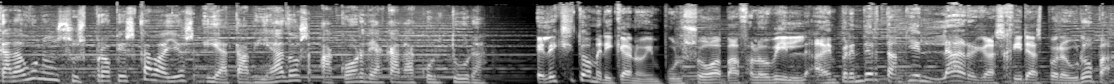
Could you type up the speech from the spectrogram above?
cada uno en sus propios caballos y ataviados acorde a cada cultura. El éxito americano impulsó a Buffalo Bill a emprender también largas giras por Europa,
